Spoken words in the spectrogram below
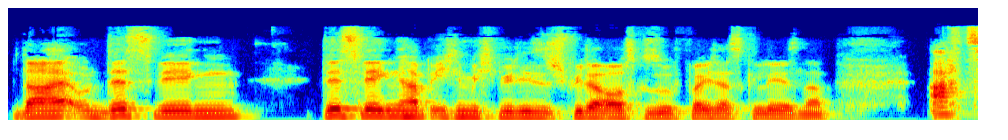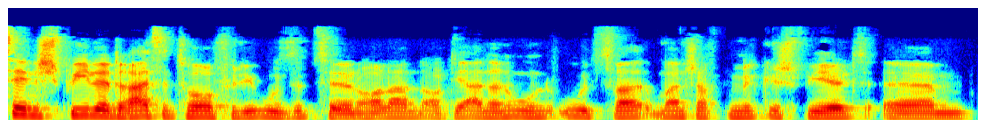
Daher und deswegen, deswegen habe ich nämlich mir dieses Spiel rausgesucht, weil ich das gelesen habe. 18 Spiele, 13 Tore für die U17 in Holland, auch die anderen U- U2-Mannschaften mitgespielt. Ähm,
